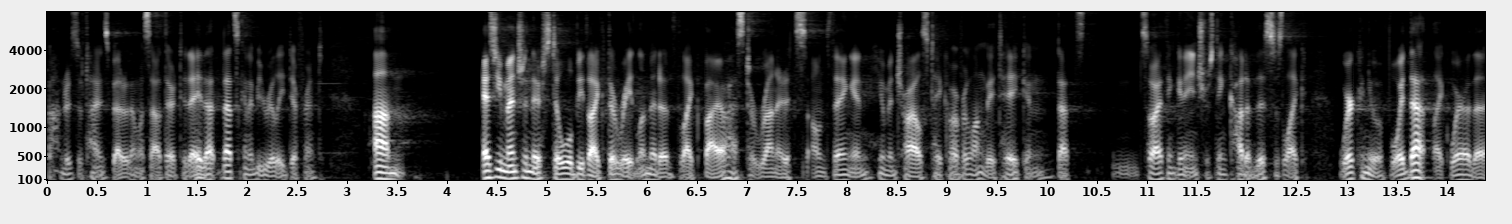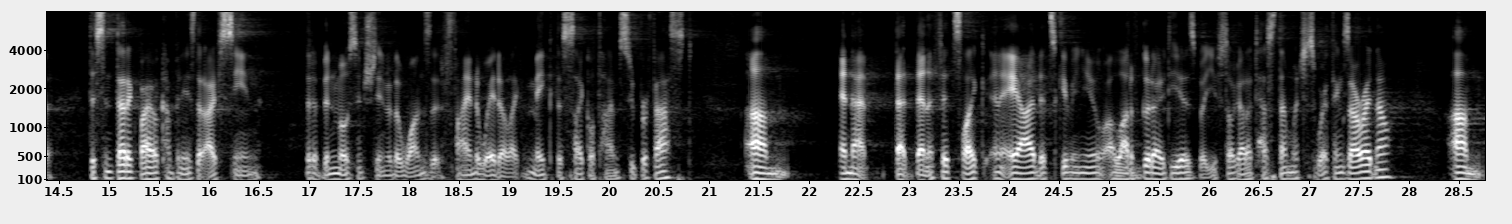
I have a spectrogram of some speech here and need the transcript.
hundreds of times better than what's out there today, that that's going to be really different. Um, as you mentioned, there still will be like the rate limit of like bio has to run at its own thing, and human trials take however long they take, and that's so I think an interesting cut of this is like where can you avoid that? Like where are the the synthetic bio companies that I've seen that have been most interesting are the ones that find a way to like make the cycle time super fast, um, and that that benefits like an AI that's giving you a lot of good ideas, but you've still got to test them, which is where things are right now. Um,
